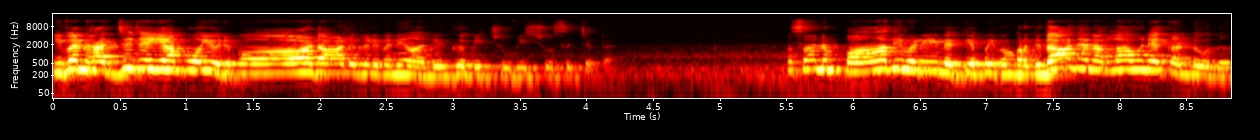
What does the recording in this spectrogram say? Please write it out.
ഇവൻ ഹജ്ജ് ചെയ്യാൻ പോയി ഒരുപാട് ആളുകൾ ഇവനെ അനുഗമിച്ചു വിശ്വസിച്ചിട്ട്. അവസാനം പാതി വഴിയിലെത്തിയപ്പോ ഇവൻ പറഞ്ഞു ഇതാ ഞാൻ അള്ളാഹുവിനെ കണ്ടു എന്ന്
